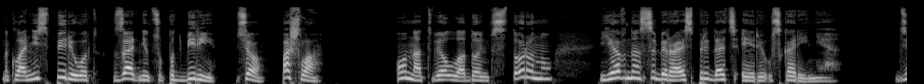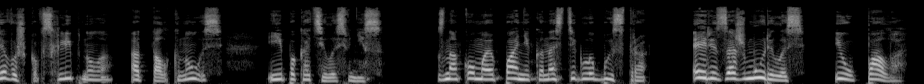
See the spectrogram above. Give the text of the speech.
Наклонись вперед, задницу подбери. Все, пошла». Он отвел ладонь в сторону, явно собираясь придать Эри ускорение. Девушка всхлипнула, оттолкнулась и покатилась вниз. Знакомая паника настигла быстро. Эри зажмурилась и упала.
